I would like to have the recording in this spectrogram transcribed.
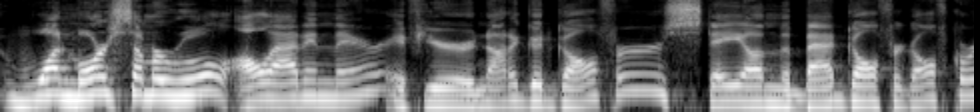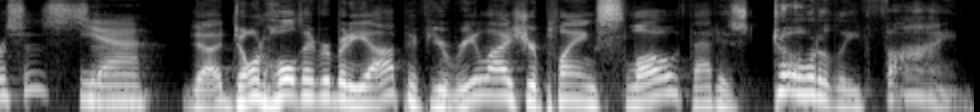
One more summer rule I'll add in there. If you're not a good golfer, stay on the bad golfer golf courses. Yeah. Uh, don't hold everybody up. If you realize you're playing slow, that is totally fine.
